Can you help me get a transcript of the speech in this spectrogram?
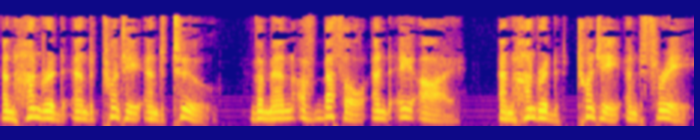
an hundred and twenty and two. The men of Bethel and Ai, an hundred twenty and three.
